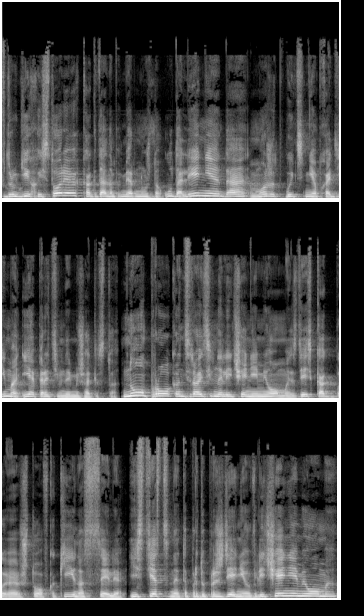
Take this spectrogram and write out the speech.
в других историях, когда, например, нужно удаление, да, может быть необходимо и оперативное вмешательство. Но про консервативное лечение миомы здесь как бы что, в какие у нас цели? Естественно, это предупреждение увеличения миомы,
